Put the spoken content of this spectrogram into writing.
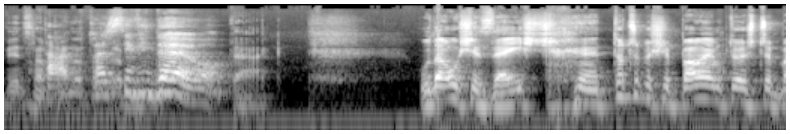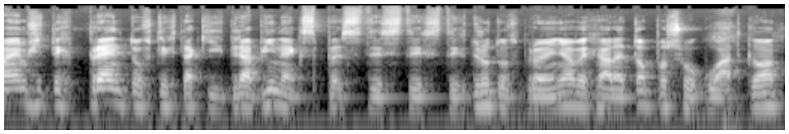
Więc na tak, pewno to wersji zrobimy. wideo. Tak. Udało się zejść. To, czego się bałem, to jeszcze bałem się tych prętów, tych takich drabinek z, z, z, tych, z tych drutów zbrojeniowych, ale to poszło gładko.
